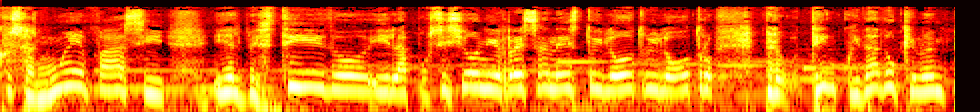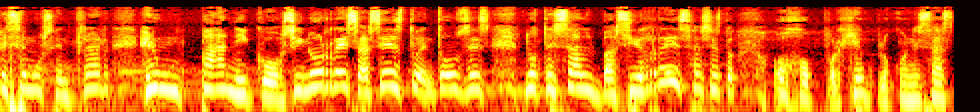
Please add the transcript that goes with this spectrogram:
cosas nuevas y, el vestido y la posición y rezan esto y lo otro y lo otro. Pero ten cuidado que no empecemos a entrar en un pánico. Si no rezas esto, entonces no te salvas. Si rezas esto, ojo, por ejemplo, con esas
